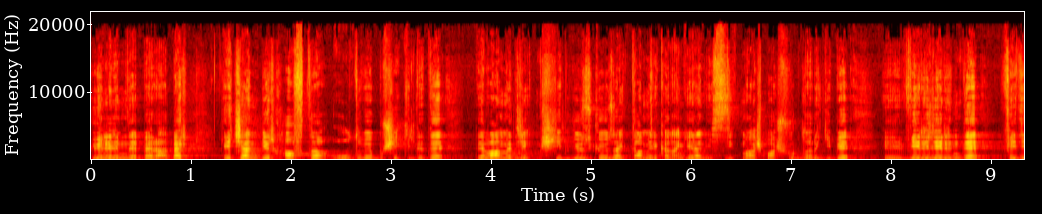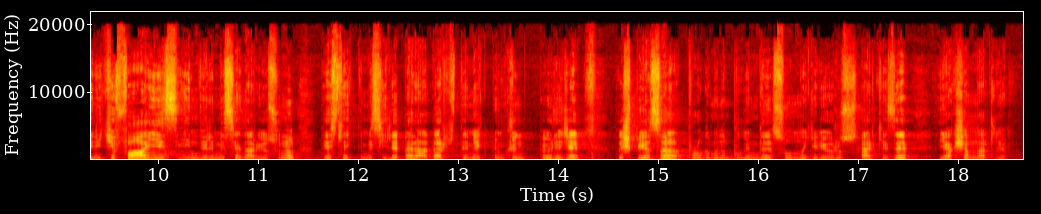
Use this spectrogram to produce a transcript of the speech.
yönelimle beraber geçen bir hafta oldu ve bu şekilde de devam edecekmiş gibi gözüküyor. Özellikle Amerika'dan gelen işsizlik maaş başvuruları gibi e, verilerin de Fed'in iki faiz indirimi senaryosunu desteklemesiyle beraber demek mümkün. Böylece dış piyasa programının bugün de sonuna geliyoruz. Herkese iyi akşamlar diliyorum.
